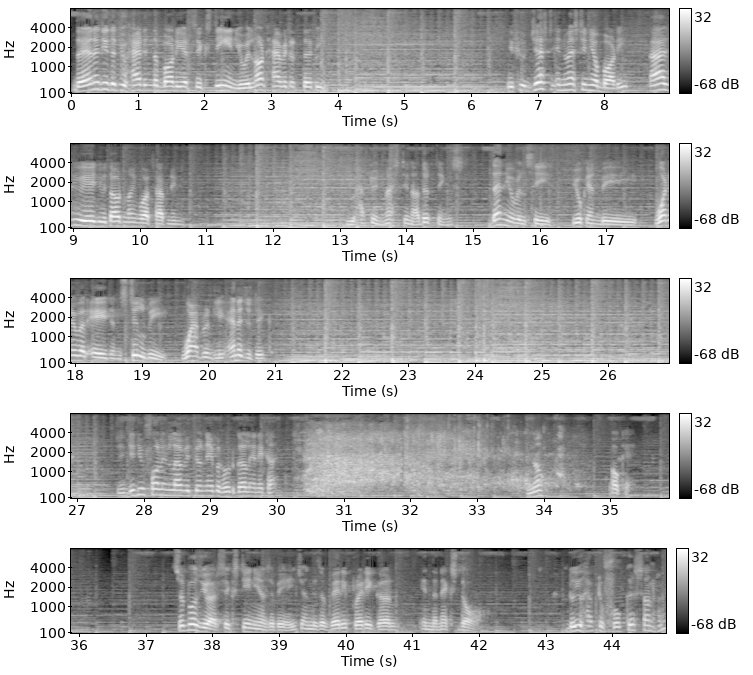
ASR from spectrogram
The energy that you had in the body at sixteen, you will not have it at thirty. If you just invest in your body, as you age without knowing what's happening, you have to invest in other things, then you will see you can be whatever age and still be vibrantly energetic. Did you fall in love with your neighborhood girl anytime? No? Okay. Suppose you are sixteen years of age and there's a very pretty girl in the next door. Do you have to focus on her?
